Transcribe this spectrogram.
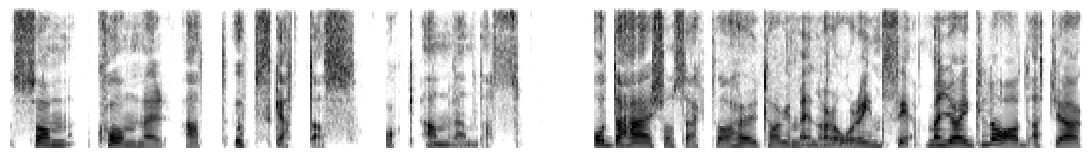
som kommer att uppskattas och användas. Och det här som sagt var har ju tagit mig några år att inse. Men jag är glad att jag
